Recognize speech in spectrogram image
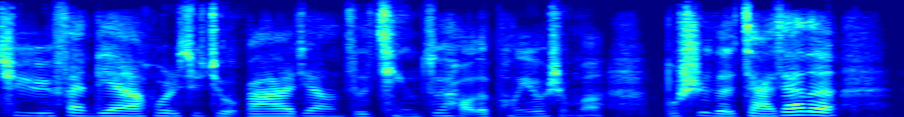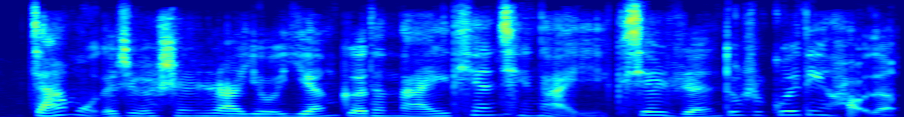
去饭店啊或者去酒吧这样子请最好的朋友什么？不是的，贾家的。贾母的这个生日啊，有严格的哪一天请哪一些人都是规定好的。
